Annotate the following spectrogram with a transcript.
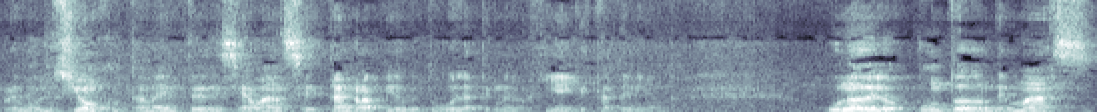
revolución justamente, de ese avance tan rápido que tuvo la tecnología y que está teniendo. Uno de los puntos donde más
